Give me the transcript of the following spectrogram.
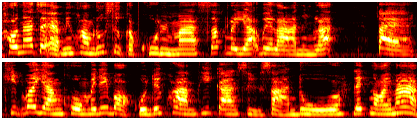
เขาน่าจะแอบมีความรู้สึกกับคุณมาสักระยะเวลาหนึ่งละ แต่คิดว่ายังคงไม่ได้บอกคุณด้วยความที่การสื่อสารดูเล็กน้อยมาก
